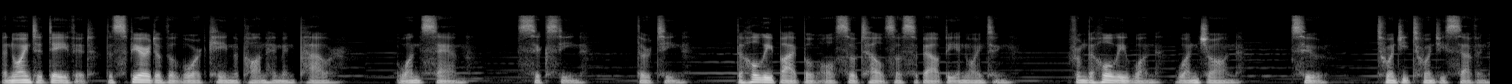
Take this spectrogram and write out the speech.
anointed David, the Spirit of the Lord came upon him in power. 1 Sam 16, 13. The Holy Bible also tells us about the anointing. From the Holy One, 1 John 2, 2027.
